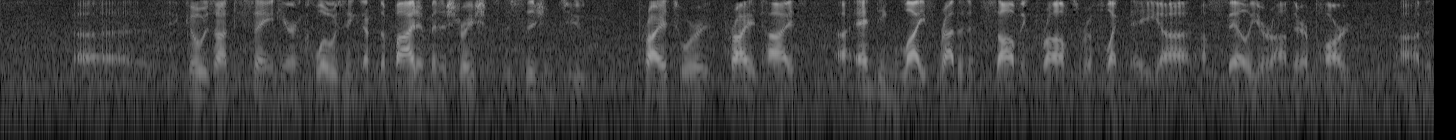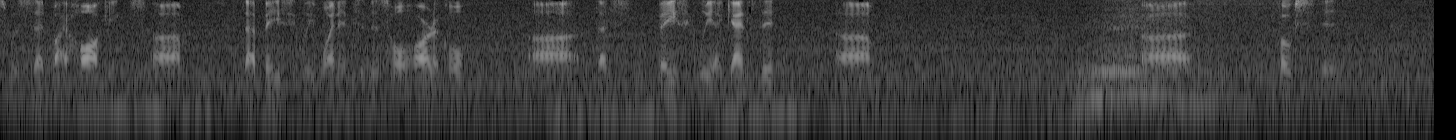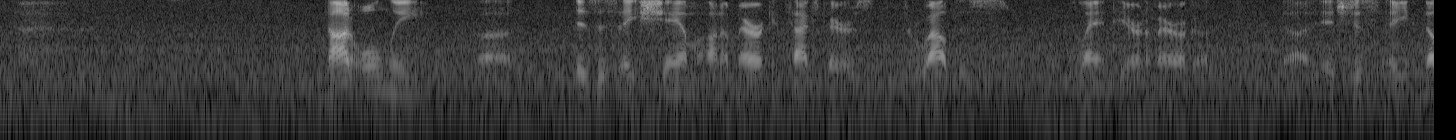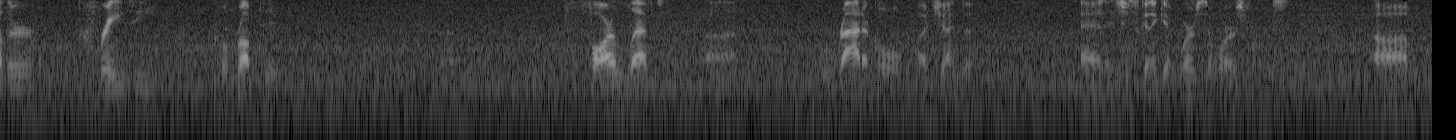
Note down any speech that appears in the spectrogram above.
uh, it goes on to saying here in closing that the Biden administration's decision to prioritize uh, ending life rather than solving problems reflect a, uh, a failure on their part. Uh, this was said by Hawkins. Um, that basically went into this whole article uh, that's basically against it. Um, uh, folks, it, not only uh, is this a sham on American taxpayers throughout this land here in America, uh, it's just another crazy, corrupted, far left, uh, radical agenda. And it's just going to get worse and worse, folks. Um,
